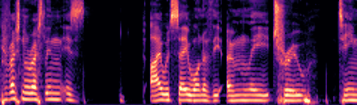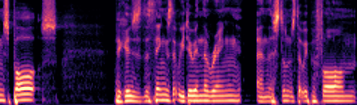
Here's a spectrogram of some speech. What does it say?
Professional wrestling is, I would say, one of the only true team sports because the things that we do in the ring and the stunts that we perform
